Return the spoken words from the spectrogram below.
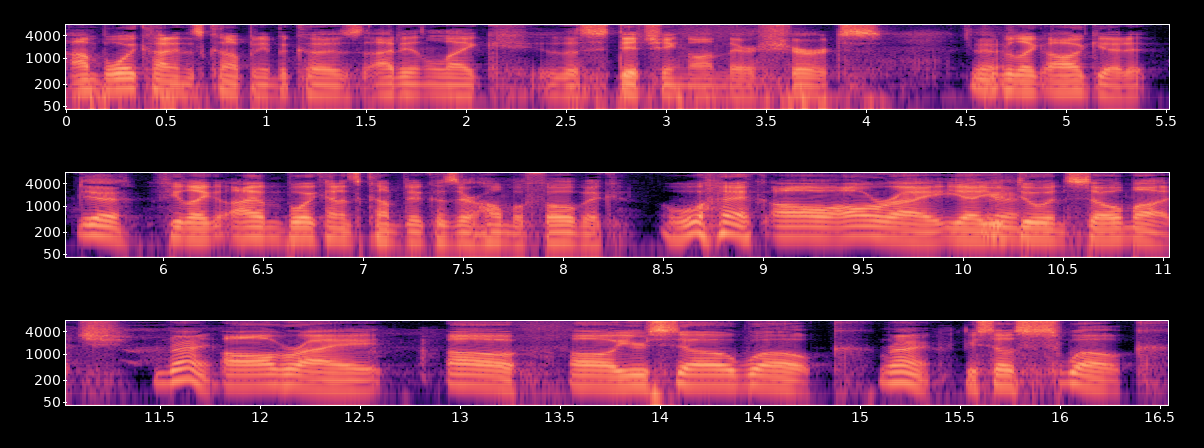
I'm boycotting this company because I didn't like the stitching on their shirts, Yeah. be like, "Oh, I get it." Yeah. If you like, I'm boycotting this company because they're homophobic. What? Oh, all right. Yeah, you're Yeah. doing so much. Right. All right. Oh, oh, you're so woke. Right. You're so swoke.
